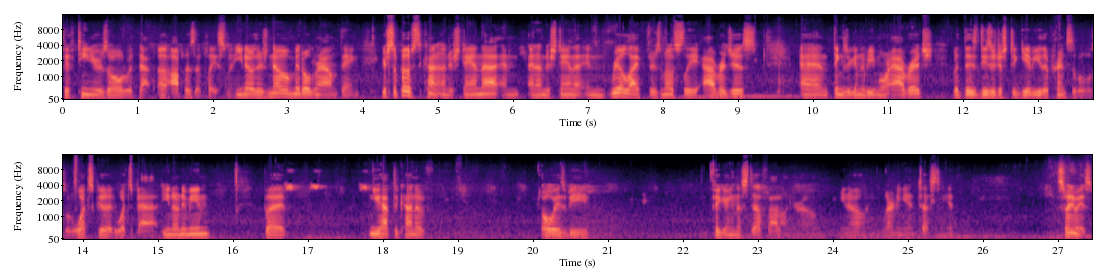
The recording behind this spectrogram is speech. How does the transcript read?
15 years old with that uh, opposite placement. You know, there's no middle ground thing. You're supposed to kind of understand that and, and understand that in real life there's mostly averages and things are going to be more average. But this, these are just to give you the principles of what's good, what's bad. You know what I mean? But you have to kind of always be figuring this stuff out on your own, you know, and learning it and testing it. So anyways,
